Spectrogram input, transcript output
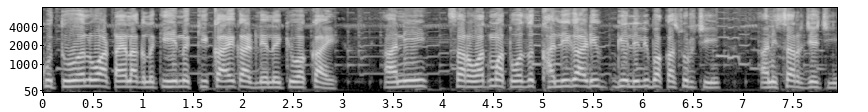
कुतूहल वाटायला लागलं की हे नक्की काय काढलेलं किंवा काय. आणि सर्वात महत्त्वाचं खाली गाडी गेलेली बकासूरची आणि सर्जेची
